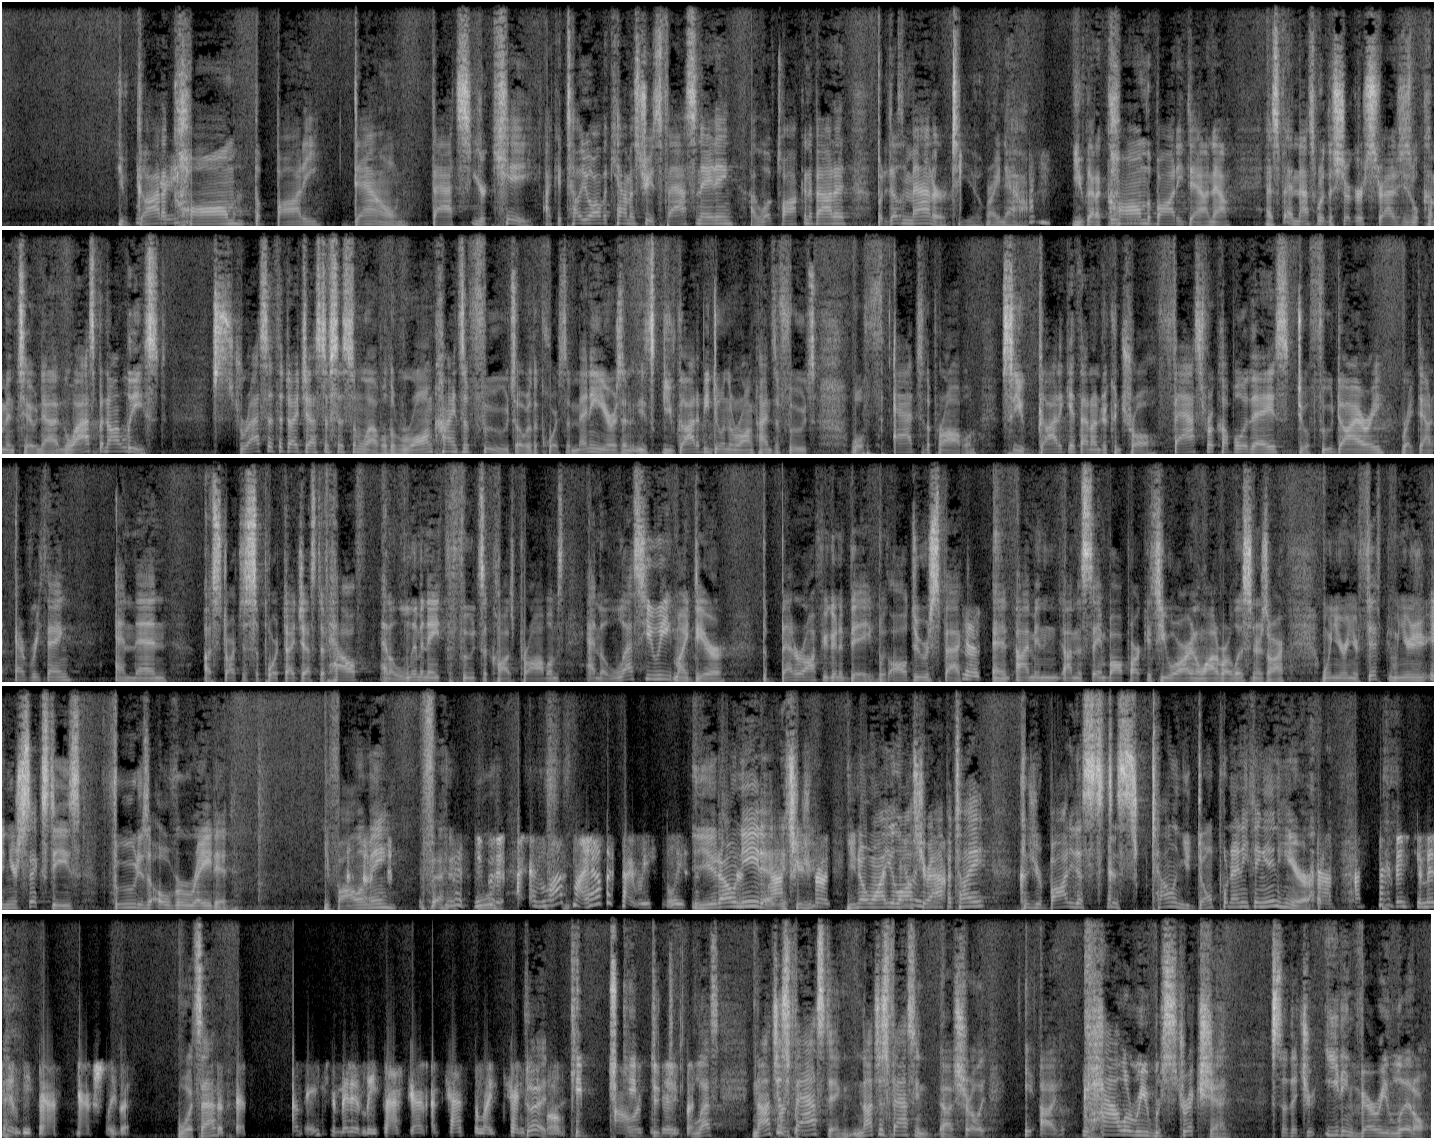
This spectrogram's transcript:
You've got to calm the body down. That's your key. I could tell you all the chemistry. It's fascinating. I love talking about it, but it doesn't matter to you right now. You've got to calm the body down. Now, as, and that's where the sugar strategies will come into. Now, last but not least, stress at the digestive system level, the wrong kinds of foods over the course of many years, and you've got to be doing the wrong kinds of foods, will add to the problem. So you've got to get that under control. Fast for a couple of days, do a food diary, write down everything, and then uh, start to support digestive health and eliminate the foods that cause problems. And the less you eat, my dear, the better off you're going to be. With all due respect, yes. and I'm in I'm the same ballpark as you are, and a lot of our listeners are. When you're in your 50, when you're in your 60s, food is overrated. You follow me? I've lost my appetite recently. You don't need it. You, you, know why you lost your appetite? Because your body just is telling you don't put anything in here. Yeah, I'm kind of intermittently fasting, actually, but. What's that? I'm intermittently fasting. I, fast for like 10 Good. 12 keep keep d- day, less. Not just fasting. Not just fasting, uh, Shirley. Uh, calorie restriction, so that you're eating very little.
